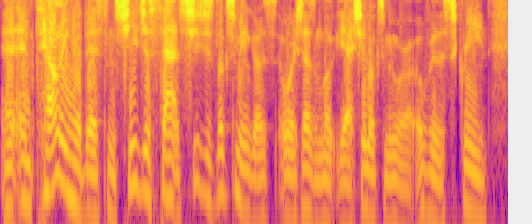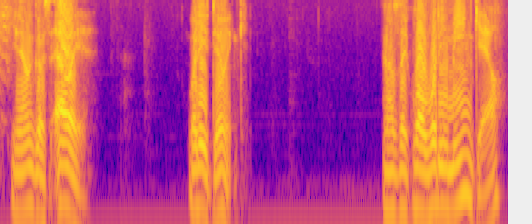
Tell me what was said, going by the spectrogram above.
and, and telling her this, and she just sat. She just looks at me and goes, or she doesn't look. Yeah, she looks at me over the screen, you know, and goes, Elliott, what are you doing? And I was like, Well, what do you mean, Gail?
